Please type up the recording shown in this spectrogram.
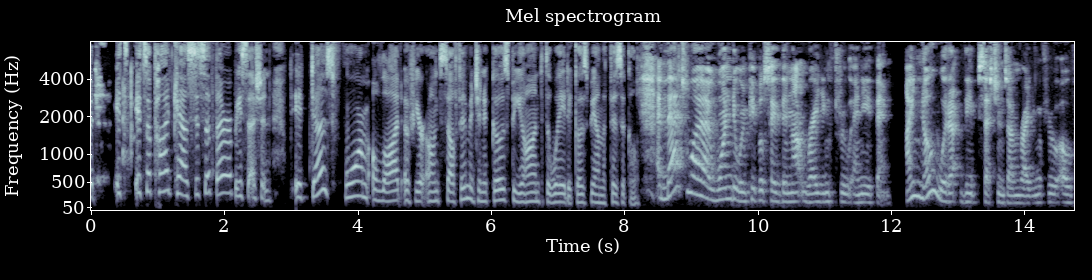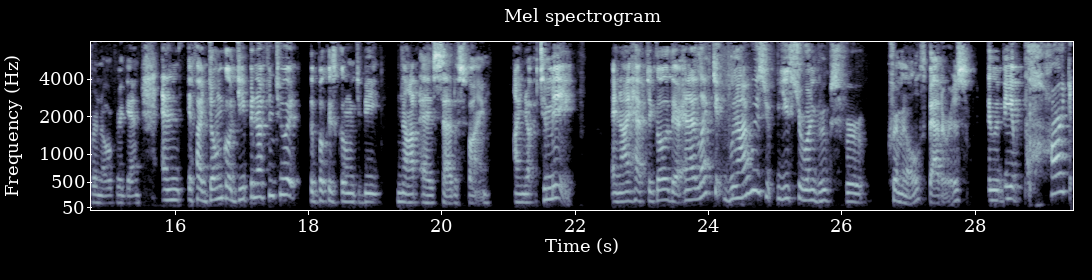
but it's, it's a podcast. It's a therapy session. It does form a lot of your own self image and it goes beyond the weight. It goes beyond the physical. And that's why I wonder when people say they're not writing through anything. I know what the obsessions I'm writing through over and over again. And if I don't go deep enough into it, the book is going to be not as satisfying. I know to me. And I have to go there. And I like to, when I was used to run groups for criminals, batterers, there would be a part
